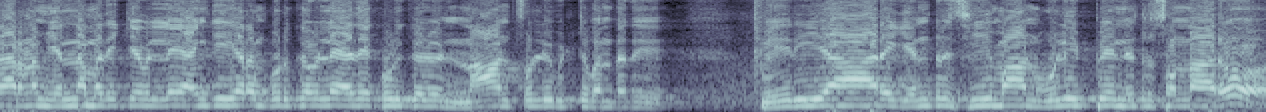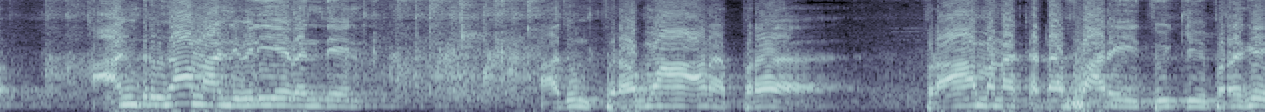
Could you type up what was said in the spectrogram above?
காரணம் என்ன மதிக்கவில்லை அங்கீகாரம் கொடுக்கவில்லை அதை கொடுக்கவில்லை நான் சொல்லிவிட்டு வந்தது. பெரியாரை என்று சீமான் ஒழிப்பேன் என்று சொன்னாரோ அன்றுதான் நான் வெளியே வந்தேன். அதுவும் பிரமாண பிர பிராமண கடப்பாறையை தூக்கிய பிறகு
